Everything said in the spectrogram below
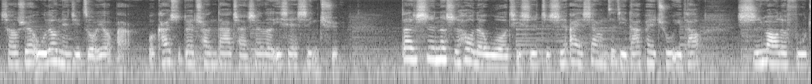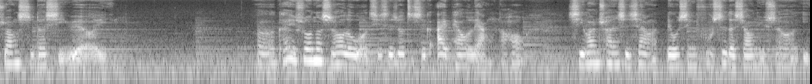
小学五六年级左右吧，我开始对穿搭产生了一些兴趣。但是那时候的我，其实只是爱上自己搭配出一套时髦的服装时的喜悦而已。呃，可以说那时候的我，其实就只是个爱漂亮，然后。喜欢穿时尚、流行服饰的小女生而已。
